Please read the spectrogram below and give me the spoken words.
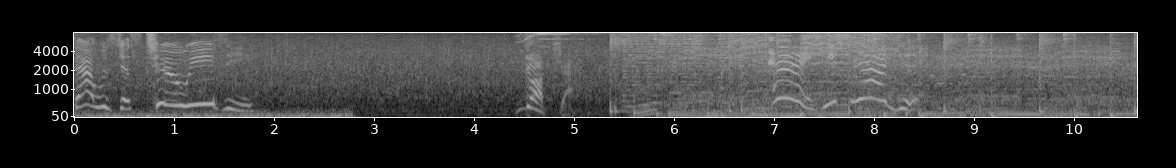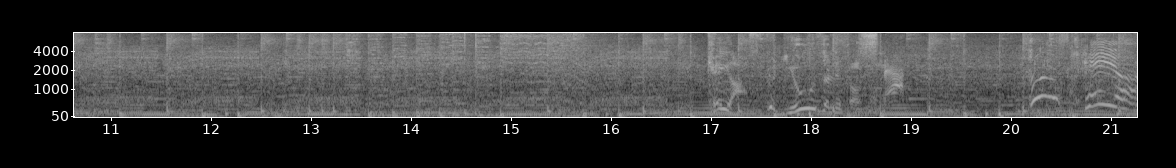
That was just too easy. gotcha. Hey, he snagged it. Chaos could use a little snack. Who's chaos?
